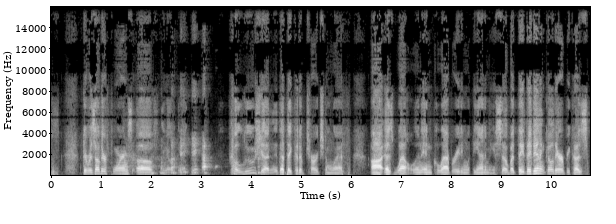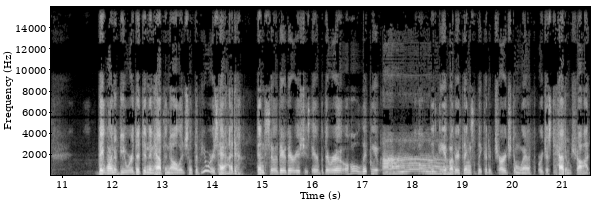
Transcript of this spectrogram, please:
with. There was other forms of, you know, yeah. collusion that they could have charged him with uh, as well, in, in collaborating with the enemy. So, but they, they didn't go there because they weren't a viewer that didn't have the knowledge that the viewers had, and so there there are issues there. But there were a whole litany of ah. whole litany of other things that they could have charged him with, or just had him shot.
